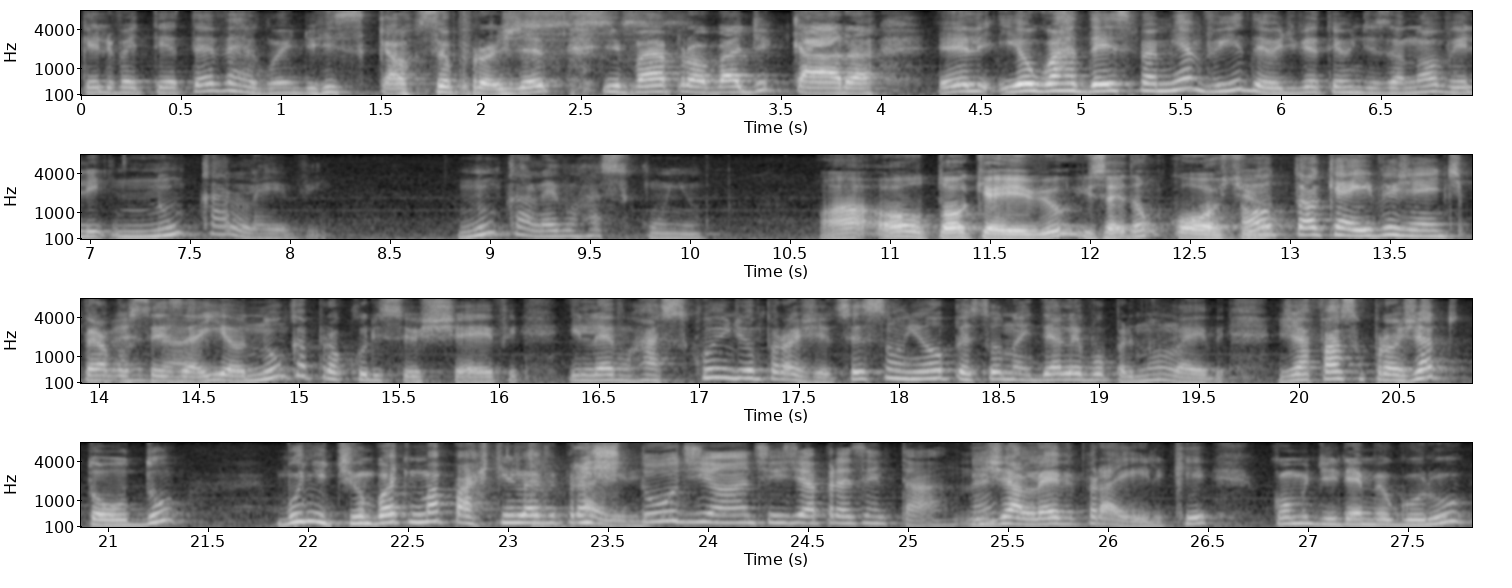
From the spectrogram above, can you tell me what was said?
Que ele vai ter até vergonha de riscar o seu projeto e vai aprovar de cara. Ele, e eu guardei isso pra minha vida. Eu devia ter uns 19. Ele nunca leve. Nunca leve um rascunho. Ó, ó o toque aí, viu? Isso aí dá um corte. Olha o toque aí, viu, gente, para vocês aí, ó. Nunca procure seu chefe e leve um rascunho de um projeto. Você sonhou, a pessoa na ideia levou para não leve. Já faça o projeto todo, bonitinho, bote numa pastinha e leve para ele. Estude antes de apresentar, né? E já leve para ele, que, como diria meu guru,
